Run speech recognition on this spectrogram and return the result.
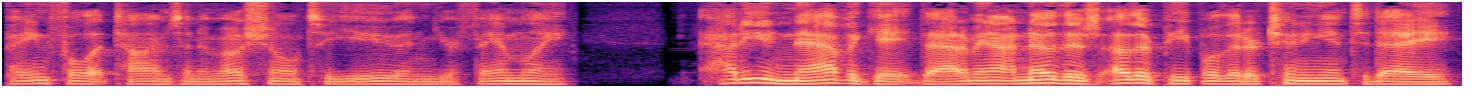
painful at times and emotional to you and your family how do you navigate that? I mean, I know there's other people that are tuning in today.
